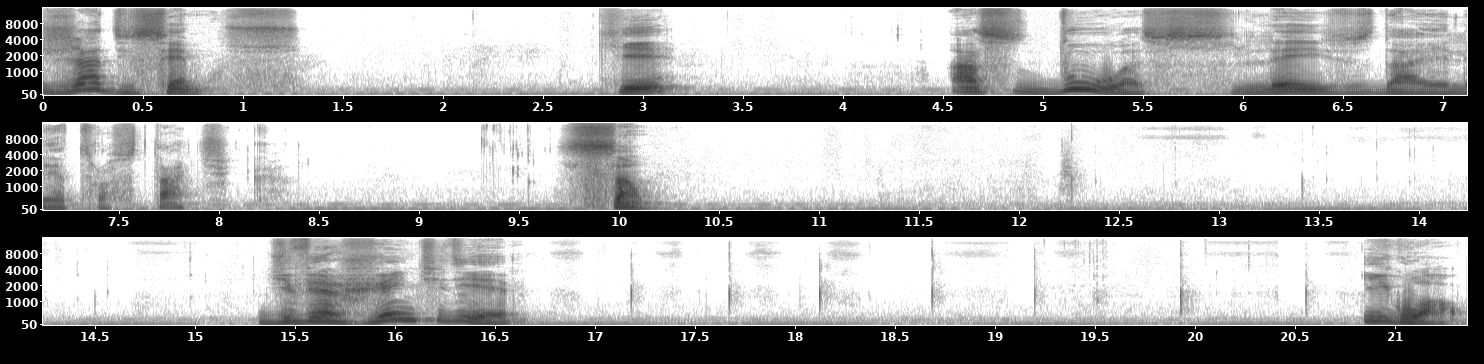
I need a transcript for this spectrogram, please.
Já dissemos que as duas leis da eletrostática são divergente de E igual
